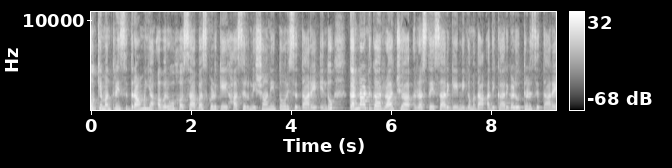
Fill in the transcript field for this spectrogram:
ಮುಖ್ಯಮಂತ್ರಿ ಸಿದ್ದರಾಮಯ್ಯ ಅವರು ಹೊಸ ಬಸ್ಗಳಿಗೆ ಹಸಿರು ನಿಶಾನೆ ತೋರಿಸಿದ್ದಾರೆ ಎಂದು ಕರ್ನಾಟಕ ರಾಜ್ಯ ರಸ್ತೆ ಸಾರಿಗೆ ನಿಗಮದ ಅಧಿಕಾರಿಗಳು ತಿಳಿಸಿದ್ದಾರೆ.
